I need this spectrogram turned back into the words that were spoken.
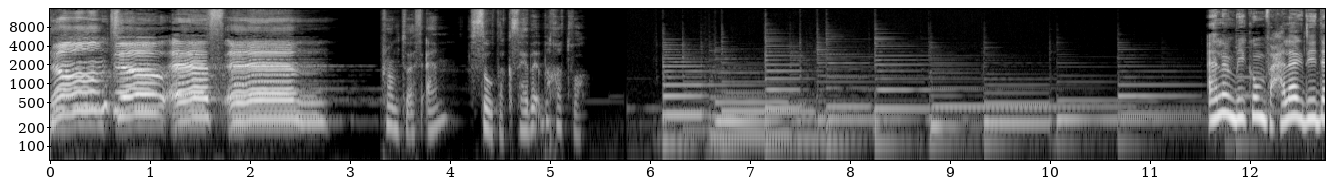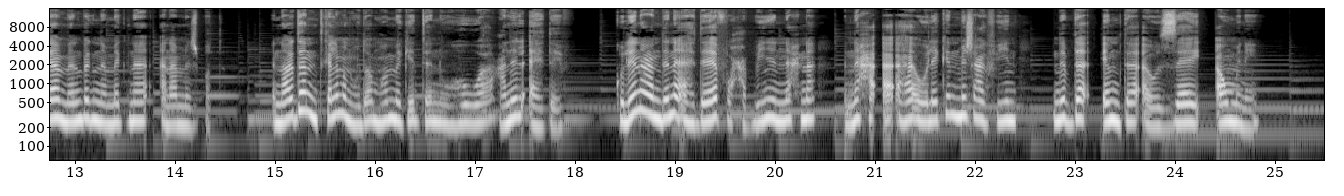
Pronto FM. Pronto FM صوتك سابق بخطوة. أهلا بيكم في حلقة جديدة من برنامجنا أنا مش بطل. النهاردة هنتكلم عن موضوع مهم جدا وهو عن الأهداف. كلنا عندنا أهداف وحابين إن إحنا نحققها ولكن مش عارفين نبدأ إمتى أو إزاي أو منين.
